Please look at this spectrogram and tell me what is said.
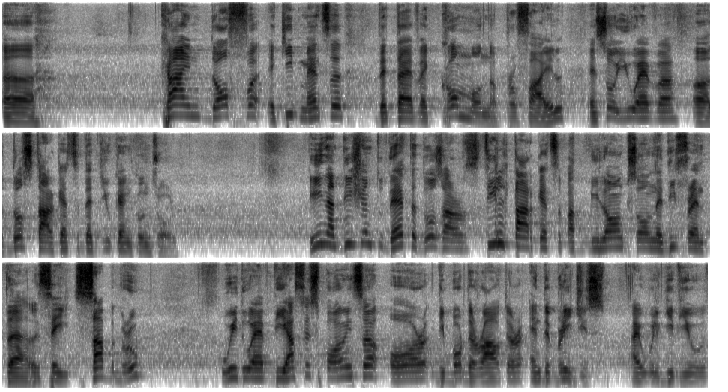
uh, kind of equipments that have a common profile, and so you have uh, uh, those targets that you can control. In addition to that, those are still targets but belongs on a different, uh, let's say, subgroup. We do have the access points or the border router and the bridges. I will give you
